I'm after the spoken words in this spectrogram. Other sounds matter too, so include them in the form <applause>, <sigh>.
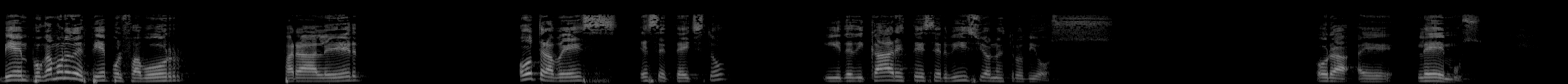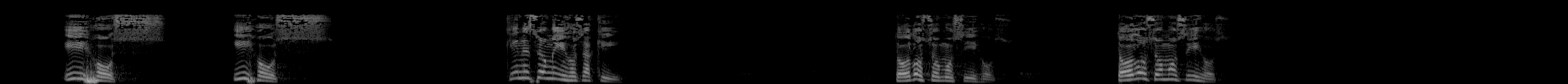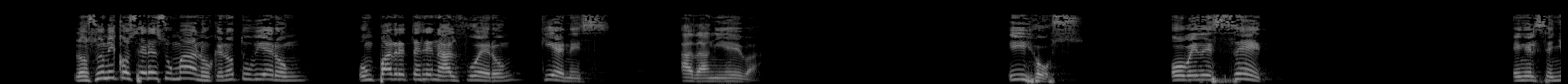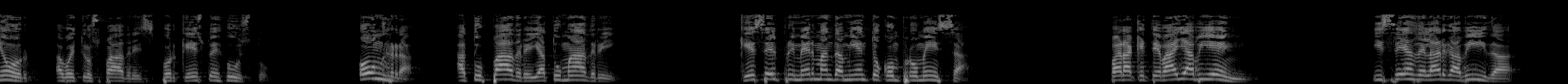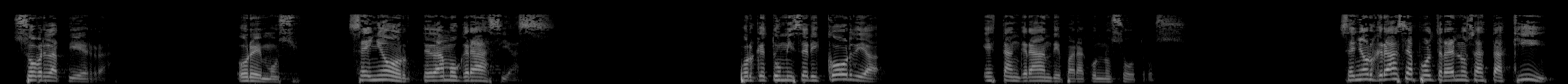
Bien, pongámonos de pie, por favor, para leer otra vez ese texto y dedicar este servicio a nuestro Dios. Ahora, eh, leemos. Hijos, hijos. ¿Quiénes son hijos aquí? Todos somos hijos. Todos somos hijos. Los únicos seres humanos que no tuvieron un padre terrenal fueron quienes? Adán y Eva. Hijos, obedeced en el Señor a vuestros padres, porque esto es justo. Honra a tu padre y a tu madre, que es el primer mandamiento con promesa, para que te vaya bien y seas de larga vida sobre la tierra. Oremos. Señor, te damos gracias, porque tu misericordia es tan grande para con nosotros. Señor, gracias por traernos hasta aquí.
